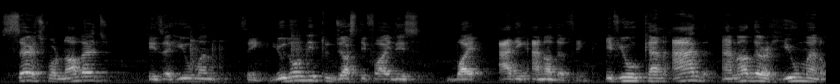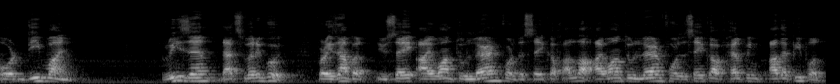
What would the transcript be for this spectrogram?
Search for knowledge is a human thing. You don't need to justify this by adding another thing. If you can add another human or divine reason, that's very good. For example, you say, I want to learn for the sake of Allah. I want to learn for the sake of helping other people.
